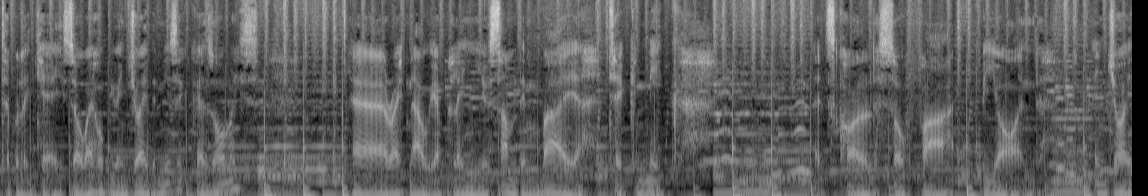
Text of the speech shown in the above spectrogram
Tabula K. So I hope you enjoy the music as always. right now, we are playing you something by Tekniq. It's called So Far Beyond. Enjoy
